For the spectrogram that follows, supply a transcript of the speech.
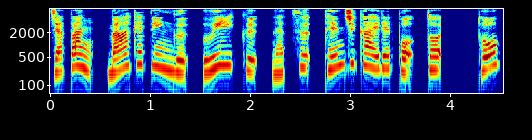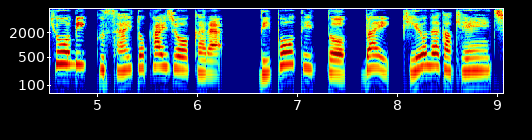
ジャパンマーケティングウィーク夏展示会レポート東京ビッグサイト会場から reported by 清永健一。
